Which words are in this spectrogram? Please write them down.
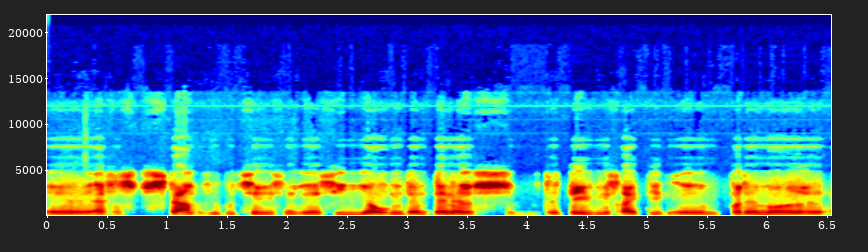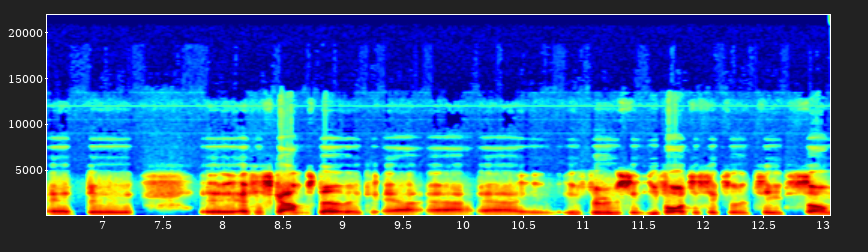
Øh, altså skamhypotesen vil jeg sige, jo, men den, den er jo delvis rigtig øh, på den måde, at øh, øh, altså skam stadigvæk er, er, er en følelse i forhold til seksualitet, som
